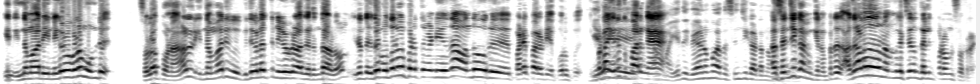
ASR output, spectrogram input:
இந்த- மாதிரி நிகழ்வுகளும் உண்டு. சொல்லப்போனால் இந்த மாதிரி விதிவிலக்கு நிகழ்வுகளாக இருந்தாலும் இதை இதை முதன்மைப்படுத்த வேண்டியதுதான் வந்து ஒரு படைப்பாளருடைய பொறுப்பு. இப்பெல்லாம் இருக்கு பாருங்க. எது வேணுமோ அதை செஞ்சு காட்டணும். செஞ்சு காமிக்கணும். அதனாலதான் நான் மிகச்சிறந்த தலித் படம்னு சொல்றேன்.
